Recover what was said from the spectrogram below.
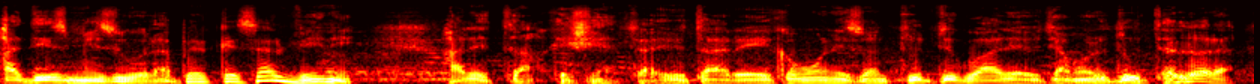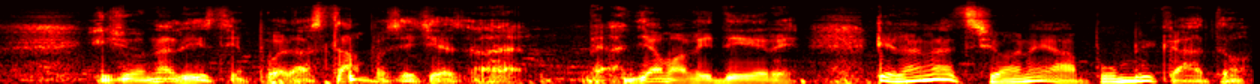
a dismisura perché Salvini ha detto no che c'entra aiutare i comuni sono tutti uguali aiutiamoli tutti. Allora i giornalisti poi la stampa si è chiesto eh, beh, andiamo a vedere. E la Nazione ha pubblicato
